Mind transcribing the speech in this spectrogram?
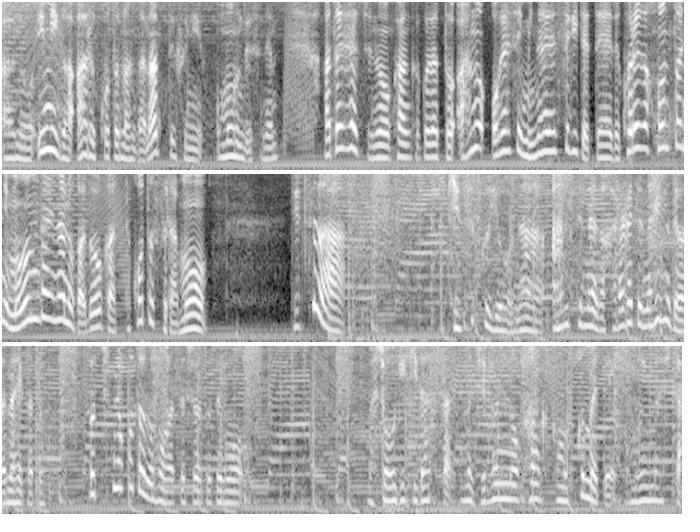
あの意味があることなんだなっていうふうに思うんですね。私たちの感覚だとあの親父見慣れすぎててでこれが本当に問題なのかどうかってことすらも実は気づくようなアンテナが張られてないのではないかと。そっちのことの方が私はとても、まあ、衝撃だった、まあ、自分の感覚も含めて思いました。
